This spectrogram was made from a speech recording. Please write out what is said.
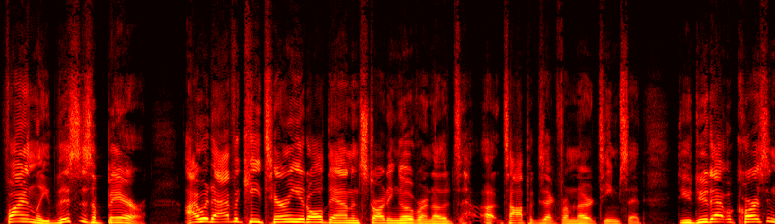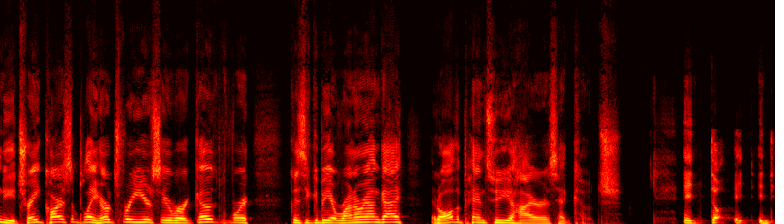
finally, this is a bear. I would advocate tearing it all down and starting over. Another t- uh, top exec from another team said. Do you do that with Carson? Do you trade Carson, play Hurts for a year, see where it goes before because he could be a runaround guy? It all depends who you hire as head coach. It, it, it,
